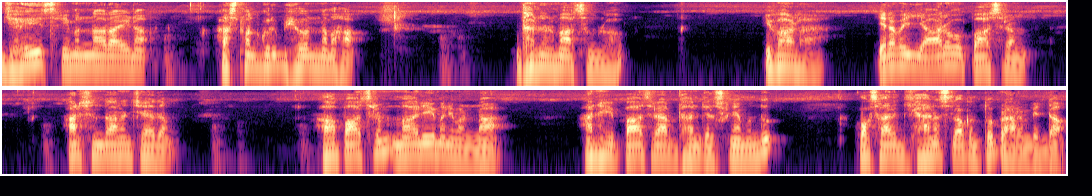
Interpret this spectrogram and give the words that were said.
జై శ్రీమన్నారాయణ హస్మద్గురుభ్యో నమ. ధనుర్మాసంలో ఇవాళ ఇరవై ఆరవ పాసురం అనుసంధానం చేద్దాం. ఆ పాసురం మాలేమణివన్న అనే పాసురార్థాన్ని తెలుసుకునే ముందు ఒకసారి ధ్యాన శ్లోకంతో ప్రారంభిద్దాం.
